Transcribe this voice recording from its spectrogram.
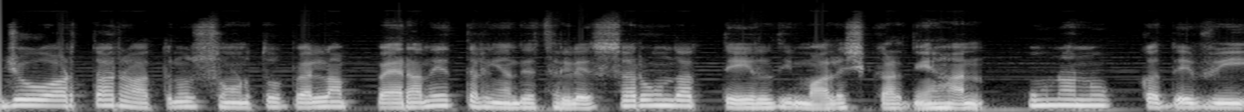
ਜੋ ਔਰਤਾਂ ਰਾਤ ਨੂੰ ਸੌਣ ਤੋਂ ਪਹਿਲਾਂ ਪੈਰਾਂ ਦੇ ਤਲੀਆਂ ਦੇ ਥੱਲੇ ਸਰੋਂ ਦਾ ਤੇਲ ਦੀ ਮਾਲਿਸ਼ ਕਰਦੀਆਂ ਹਨ, ਉਹਨਾਂ ਨੂੰ ਕਦੇ ਵੀ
